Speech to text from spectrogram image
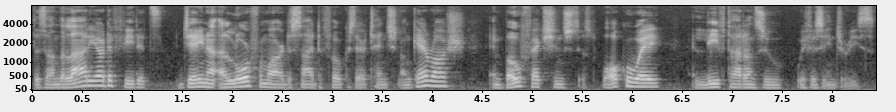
the Zandalari are defeated, Jaina and Lor'themar decide to focus their attention on Garrosh, and both factions just walk away and leave Taran Zhu with his injuries.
